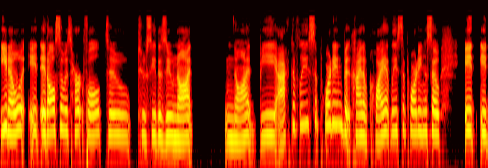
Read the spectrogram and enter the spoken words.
you know, it, it also is hurtful to to see the zoo not not be actively supporting but kind of quietly supporting so it it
